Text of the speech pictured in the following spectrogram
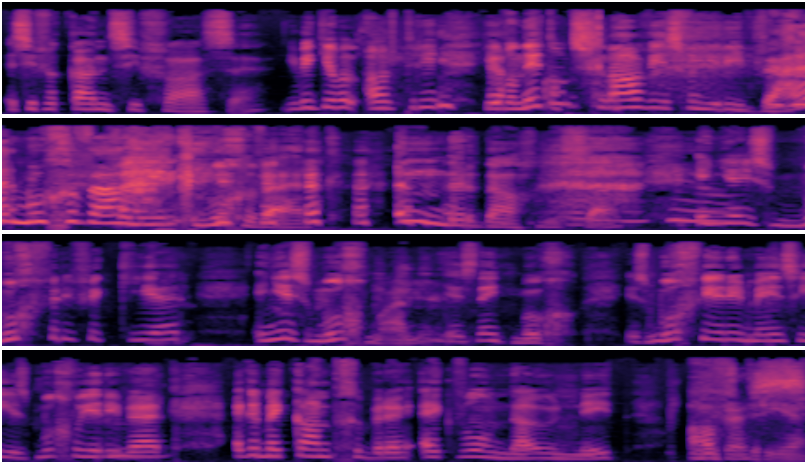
is die vakansiefase. Jy weet jy wil aftree, jy wil net ontslaaf wees van hierdie werk, moeg van hierdie moeg gewerk. Inderdaad, Lisa. Ja. En jy's moeg vir die verkeer en jy's moeg man, jy's net moeg. Jy's moeg vir hierdie mense, jy's moeg vir hierdie werk. Ek het my kant gebring. Ek wil nou net aftree.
